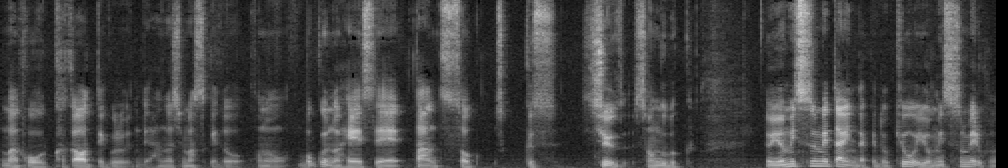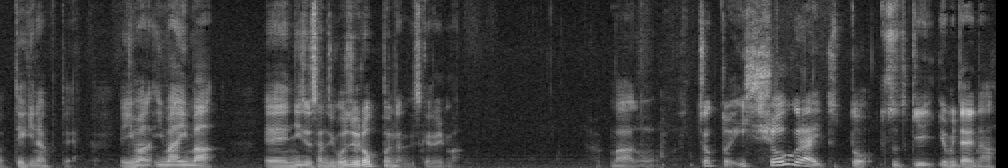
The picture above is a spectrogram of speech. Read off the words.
まあこう関わってくるんで話しますけどこの僕の平成パンツソックスシューズソングブック読み進めたいんだけど今日読み進めることができなくて今今今、えー、23時56分なんですけど今まああのちょっと一生ぐらいちょっと続き読みたいな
